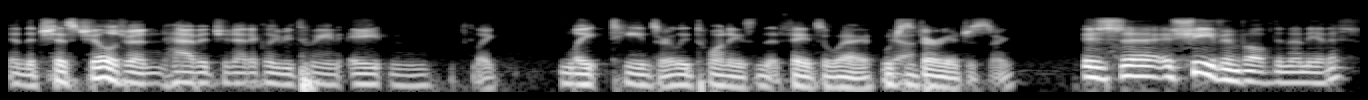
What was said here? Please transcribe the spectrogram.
And the Chiss children have it genetically between eight and like late teens, early twenties, and it fades away, which Yeah. is very interesting. Is uh, is Sheev involved in any of this?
